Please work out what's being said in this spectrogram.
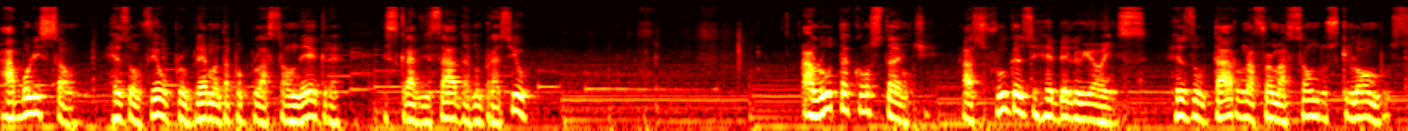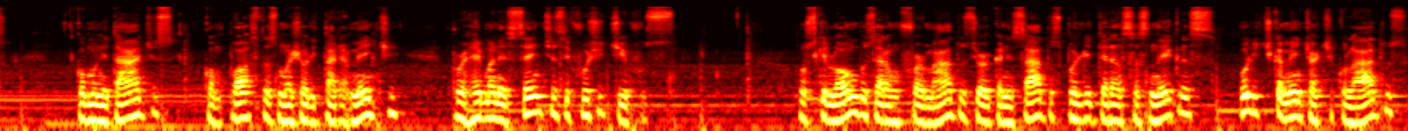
A abolição resolveu o problema da população negra escravizada no Brasil? A luta constante, as fugas e rebeliões resultaram na formação dos quilombos, comunidades compostas majoritariamente por remanescentes e fugitivos. Os quilombos eram formados e organizados por lideranças negras politicamente articulados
